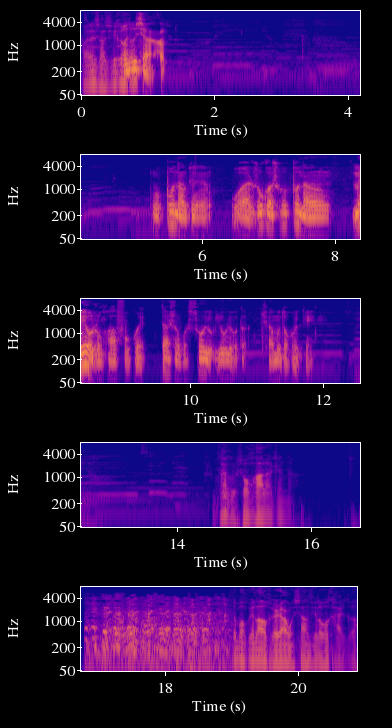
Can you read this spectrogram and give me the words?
欢迎小七哥。我就想，我不能跟我如果说不能没有荣华富贵，但是我所有拥有的全部都会给你。太会说话了，真的。这么会唠嗑，让我想起了我凯哥。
